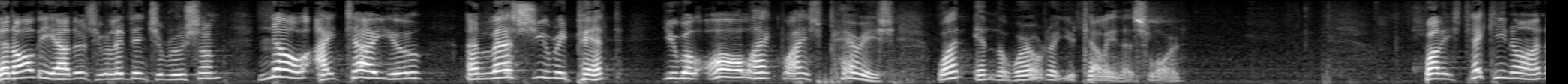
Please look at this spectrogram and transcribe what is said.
than all the others who lived in Jerusalem? No, I tell you, unless you repent, you will all likewise perish. What in the world are you telling us, Lord? Well, he's taking on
